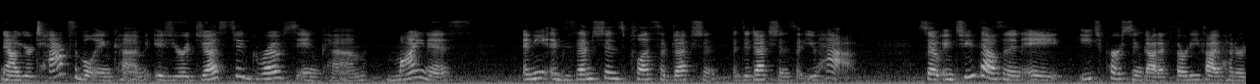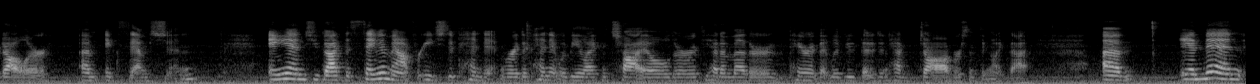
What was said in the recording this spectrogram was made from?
Now your taxable income is your adjusted gross income minus any exemptions plus deduction, deductions that you have. So in 2008, each person got a $3,500 um, exemption, and you got the same amount for each dependent, where a dependent would be like a child, or if you had a mother, parent that lived with that didn't have a job, or something like that. Um, and then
